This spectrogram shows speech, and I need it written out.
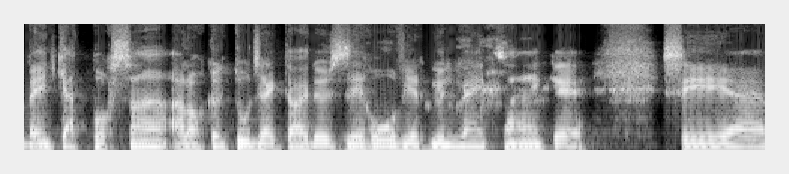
24% alors que le taux directeur est de 0,25. Euh, c'est euh,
